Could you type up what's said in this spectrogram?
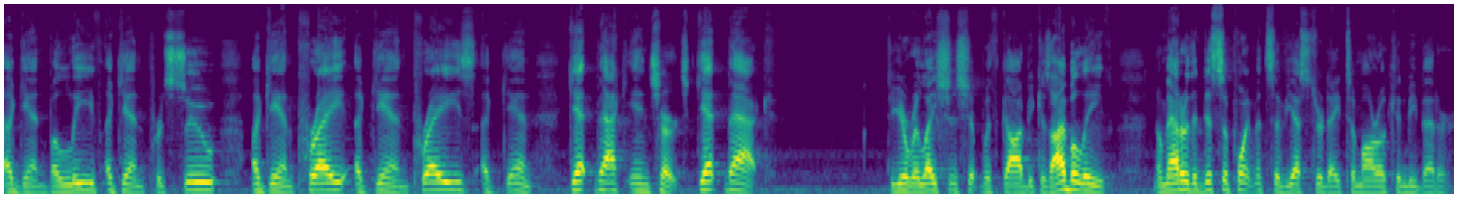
again. Believe again. Pursue again. Pray again. Praise again. Get back in church. Get back to your relationship with God because I believe no matter the disappointments of yesterday, tomorrow can be better.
